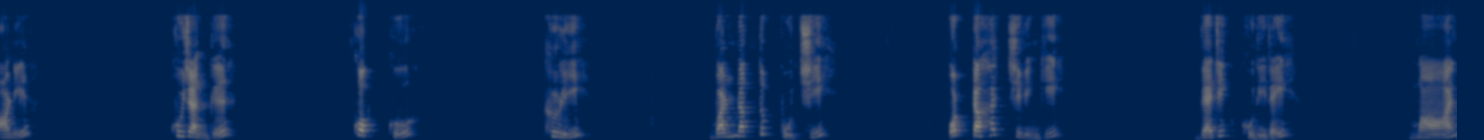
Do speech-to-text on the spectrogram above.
அணில். குரங்கு கொக்கு. கிளி. வண்ணத்து பூச்சி. ஒட்டகச் சிவிங்கி. வரிக்குதிரை மான்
